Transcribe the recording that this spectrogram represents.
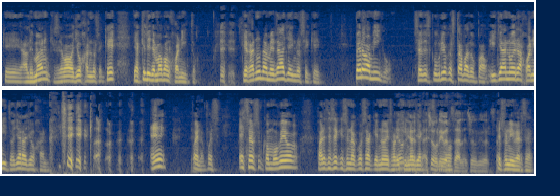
que alemán que se llamaba Johann no sé qué y aquí le llamaban Juanito, que ganó una medalla y no sé qué. Pero amigo, se descubrió que estaba dopado y ya no era Juanito, ya era Johann. sí, claro. ¿Eh? Bueno, pues eso es, como veo, parece ser que es una cosa que no es original de aquí. Eso es universal, es universal. es universal.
